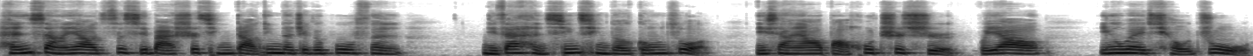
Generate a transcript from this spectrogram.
很想要自己把事情搞定的这个部分，你在很辛勤的工作，你想要保护赤赤，不要因为求助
